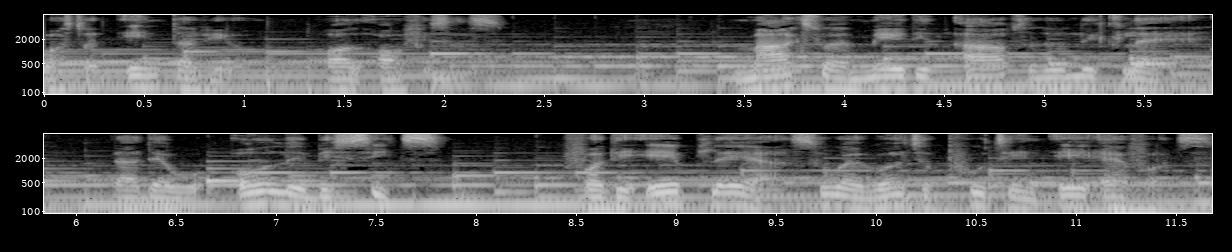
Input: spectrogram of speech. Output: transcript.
was to interview all officers. Maxwell made it absolutely clear that there would only be seats for the A players who were going to put in A efforts.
